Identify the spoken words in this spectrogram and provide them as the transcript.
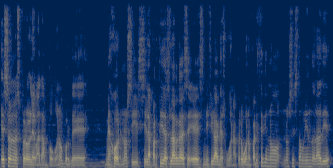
Eso no es problema tampoco, ¿no? Porque mejor, ¿no? Si, la partida es larga eh, significa que es buena. Pero bueno, parece que no, no se está uniendo nadie.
